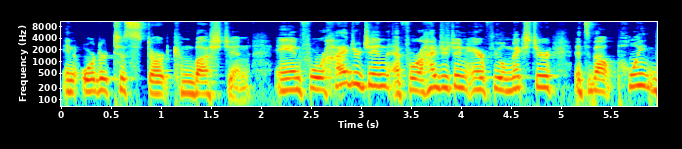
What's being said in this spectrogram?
in order to start combustion. And for hydrogen, uh, for a hydrogen air fuel mixture, it's about 0.02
